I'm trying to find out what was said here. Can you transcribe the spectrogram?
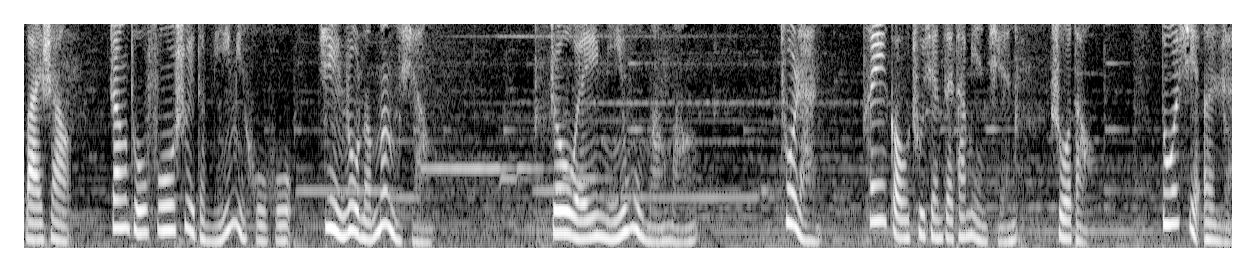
晚上，张屠夫睡得迷迷糊糊，进入了梦乡。周围迷雾茫茫，突然，黑狗出现在他面前，说道：“多谢恩人。”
